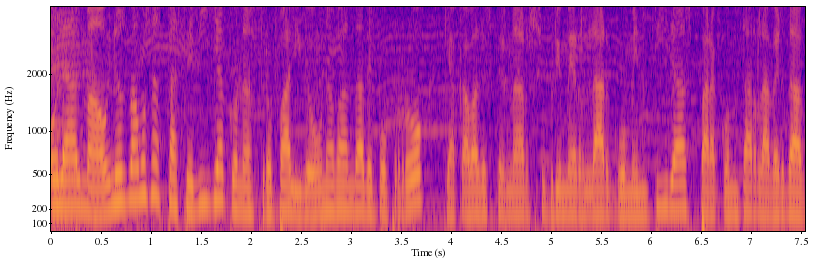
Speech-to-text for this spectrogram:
Hola Alma, hoy nos vamos hasta Sevilla con Astropálido, una banda de pop rock que acaba de estrenar su primer largo Mentiras para contar la verdad.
